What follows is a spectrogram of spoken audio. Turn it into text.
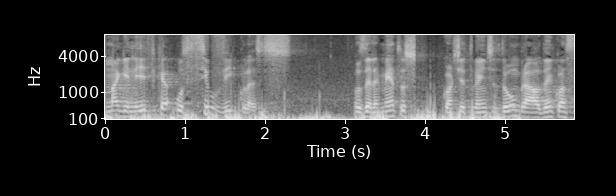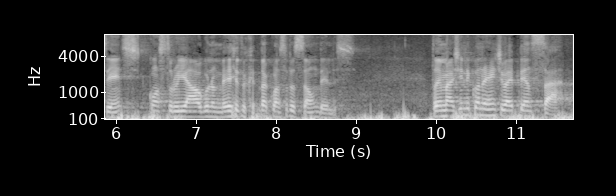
magnífica, os silvícolas, os elementos constituintes do umbral do inconsciente, construir algo no meio do, da construção deles. Então imagine quando a gente vai pensar,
